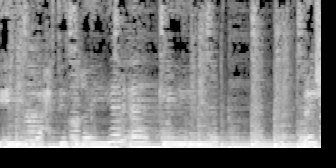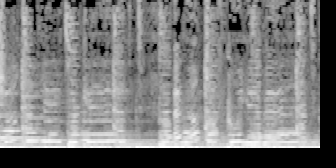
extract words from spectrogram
إيه راح تتغير أكيد. رشاق ويتوكيت أنا في كل بيت.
